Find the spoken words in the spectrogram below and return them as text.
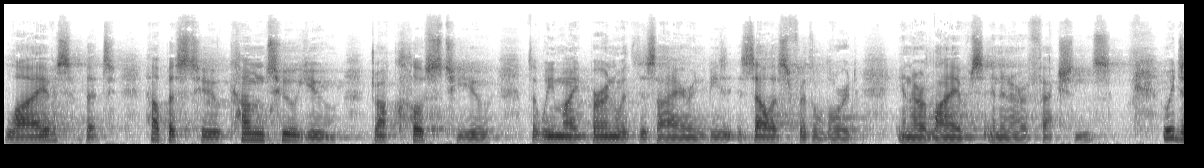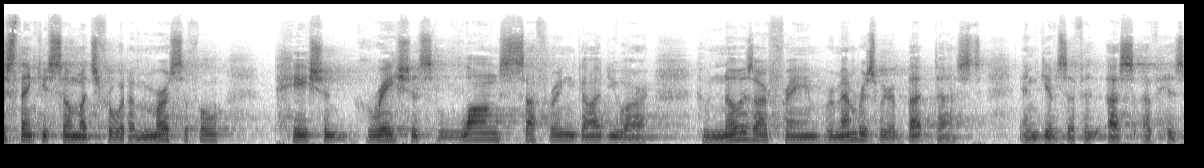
lives, but help us to come to you, draw close to you, that we might burn with desire and be zealous for the Lord in our lives and in our affections. We just thank you so much for what a merciful, patient, gracious, long suffering God you are, who knows our frame, remembers we are but dust, and gives us of his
